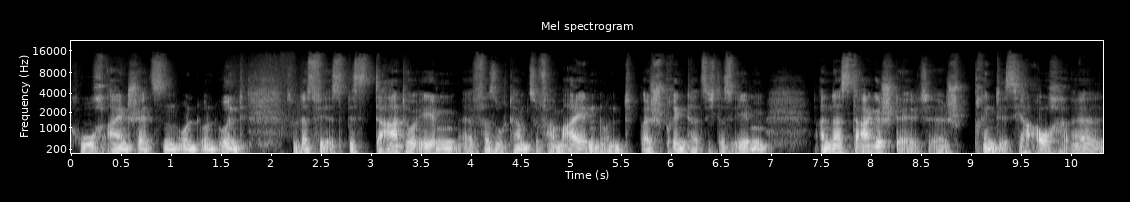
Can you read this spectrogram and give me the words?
hoch einschätzen und, und, und, so dass wir es bis dato eben äh, versucht haben zu vermeiden. Und bei Sprint hat sich das eben anders dargestellt. Äh, Sprint ist ja auch äh,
